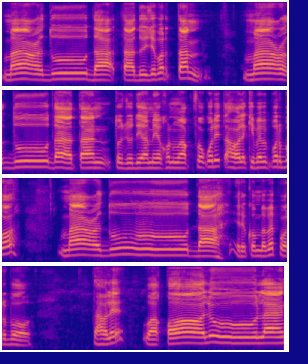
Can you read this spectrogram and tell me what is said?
মা, দু, দা, তা দুই জবর তান। মাদুদাতান। তো যদি আমি এখন ওয়াকফ করি, তাহলে কীভাবে পড়ব? মাদুদাহ, এরকমভাবে পড়ব। তাহলে লাং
